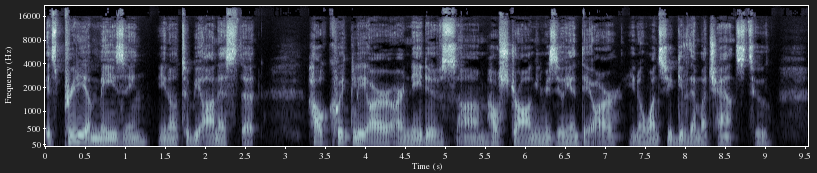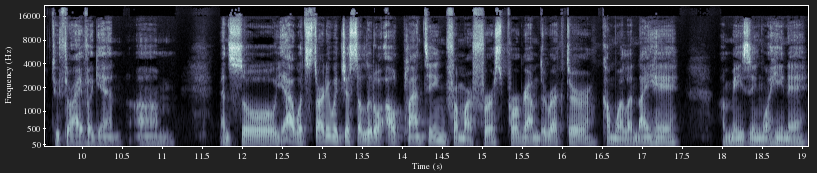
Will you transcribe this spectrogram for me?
it's pretty amazing, you know, to be honest, that how quickly our our natives, um, how strong and resilient they are. You know, once you give them a chance to to thrive again. Um, and so, yeah, what started with just a little outplanting from our first program director, Kamuela Naihe, amazing wahine,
